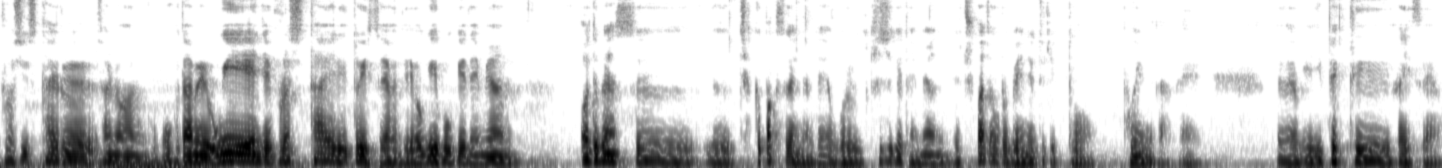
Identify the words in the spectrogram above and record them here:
브러쉬 스타일을 설명하는 거고 그 다음에 여기에 이제 브러쉬 스타일이 또 있어요. 근데 여기 보게 되면 advance 그 checkbox가 있는데 이걸 키시게 되면 추가적으로 메뉴들이 또 보입니다. 예. 그래서 여기 effect가 있어요.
